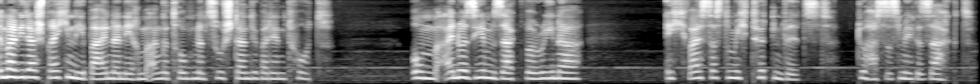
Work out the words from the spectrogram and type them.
Immer wieder sprechen die beiden in ihrem angetrunkenen Zustand über den Tod. Um 1.07 Uhr sagt Vorina, ich weiß, dass du mich töten willst. Du hast es mir gesagt.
